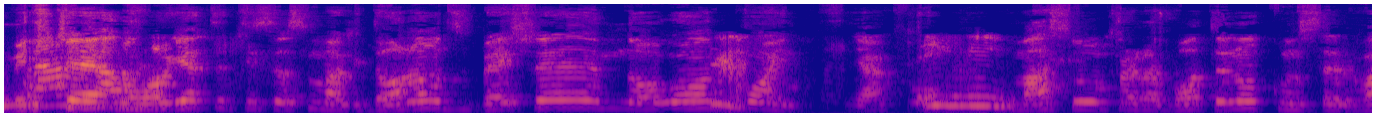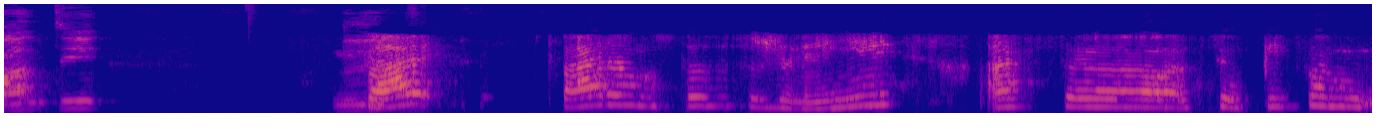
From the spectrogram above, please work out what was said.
Мисля, че аналогията ти с Макдоналдс беше много on point. Някакво масово преработено, консерванти. Нали? Това е, това е реалността, за съжаление. Аз а, се опитвам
